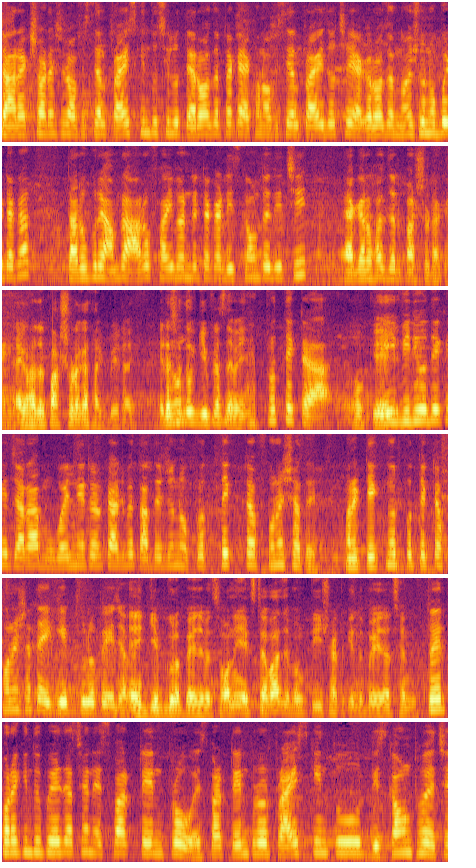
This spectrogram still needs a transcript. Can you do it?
চার একশো আঠাশের অফিসিয়াল প্রাইস কিন্তু ছিল তেরো হাজার টাকা এখন অফিসিয়াল প্রাইস হচ্ছে এগারো হাজার নয়শো নব্বই টাকা। তার উপরে আমরা আরও ফাইভ হান্ড্রেড টাকা ডিসকাউন্টে দিচ্ছি এগারো হাজার পাঁচশো টাকায়। এগারো হাজার পাঁচশো টাকা থাকবে এটাই। এটা শুধু গিফট আছে ভাই? হ্যাঁ, প্রত্যেকটা। এই ভিডিও দেখে যারা মোবাইল নেটওয়ার্ক আসবে তাদের জন্য প্রত্যেকটা ফোনের সাথে মানে টেকনোর প্রত্যেকটা ফোনের সাথে এই গিফটগুলো পেয়ে যাবে এই গিফটগুলো পেয়ে যাবেন। সনি এক্সট্রা বাজ এবং টি শার্ট কিন্তু পেয়ে যাচ্ছেন। তো এরপরে কিন্তু পেয়ে যাচ্ছেন Spark ten pro Spark ten প্রোর প্রাইস কিন্তু ডিসকাউন্ট হয়েছে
